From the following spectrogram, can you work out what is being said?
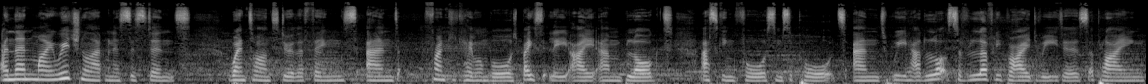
and then my regional admin assistant went on to do other things, and Frankie came on board. Basically, I um, blogged asking for some support, and we had lots of lovely bride readers applying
